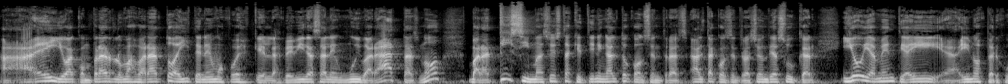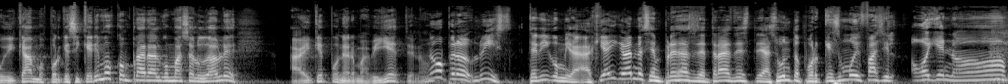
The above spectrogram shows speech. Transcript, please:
a ello, a comprar lo más barato, ahí tenemos pues que las bebidas salen muy baratas, ¿no? Baratísimas estas que tienen alto alta concentración de azúcar y obviamente ahí, ahí nos perjudicamos porque si queremos comprar algo más saludable hay que poner más billete, ¿no? No, pero Luis, te digo, mira, aquí hay grandes empresas detrás de este asunto porque es muy fácil. Oye, no,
